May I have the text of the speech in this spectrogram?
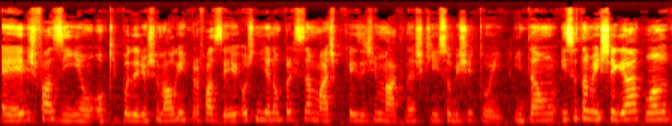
é, eles faziam ou que poderiam chamar alguém para fazer, hoje em dia não precisa mais porque existem máquinas que substituem. Então, isso também chega a uma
